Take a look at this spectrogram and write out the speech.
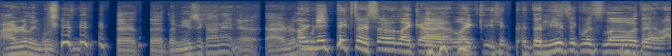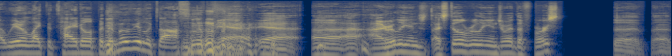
I really was the, the the music on it. Uh, I really Our wish, nitpicks are so like uh like the music was low, the we don't like the title, but the movie looks awesome. yeah, yeah. Uh, I, I really, en- I still really enjoyed the first, the uh,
